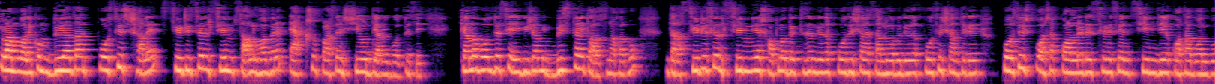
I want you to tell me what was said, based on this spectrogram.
আসসালামু আলাইকুম। দুই হাজার পঁচিশ সালে সিটিসেল সিম চালু হবে একশো পার্সেন্ট শিওর দিয়ে আমি বলতেছি। কেন বলতেছি? এই বিষয়ে আমি বিস্তারিত আলোচনা করব। যারা সিটিসেল সিম নিয়ে স্বপ্ন দেখতেছেন দুই হাজার পঁচিশ সালে চালু হবে দুই হাজার পঁচিশ সাল থেকে পঁচিশ পয়সা কল রেটে সিটিসেল সিম দিয়ে কথা বলব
